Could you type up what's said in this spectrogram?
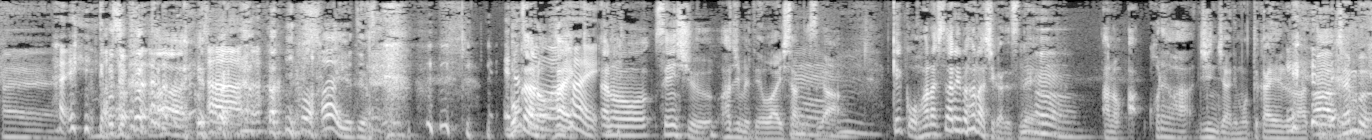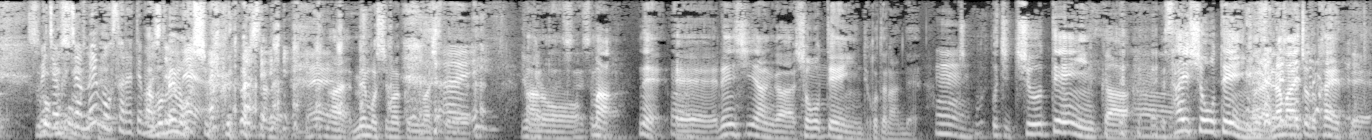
はい。はい。どうぞ。はい。何をはい言ってるんですか僕あの、枝さんははい、あの先週初めてお会いしたんですが、結構お話しされる話がですね、うん。あのあこれは神社に持って帰れるなって。いうあ全部めちゃくちゃメモされてましたよね。メモしまくりましたね。ねはい、メモしまくりまして、はいあのまあね、えー練習案が小定員ってことなんで、うん。うち中定員か最小定員ぐらい名前ちょっと変えて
